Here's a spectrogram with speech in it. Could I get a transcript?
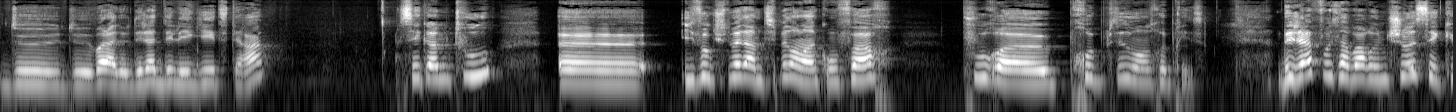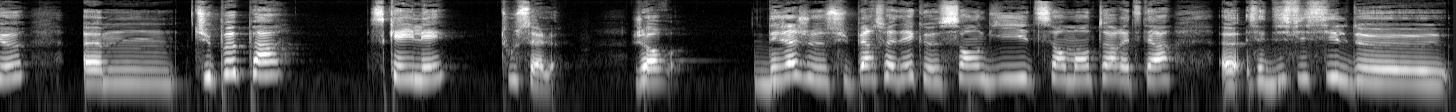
de, de, voilà, de déjà déléguer, etc. C'est comme tout, euh, il faut que tu te mettes un petit peu dans l'inconfort pour propulser ton entreprise. Déjà, faut savoir une chose, c'est que tu peux pas scaler tout seul. Genre, déjà, je suis persuadée que sans guide, sans mentor, etc., c'est difficile de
